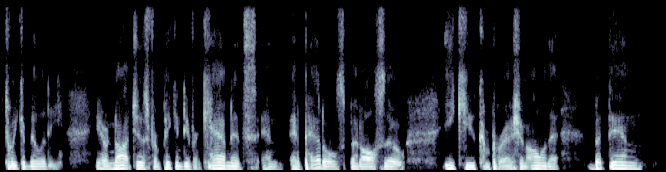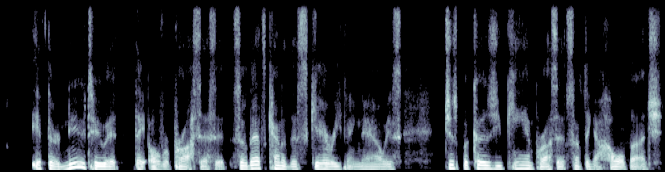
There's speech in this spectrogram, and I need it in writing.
tweakability, you know, not just from picking different cabinets and, and pedals, but also EQ compression, all of that. But then if they're new to it, they over process it. So that's kind of the scary thing now is just because you can process something a whole bunch,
